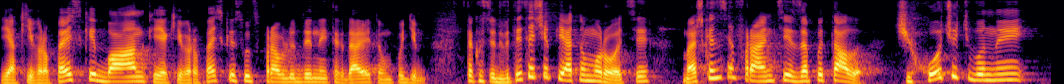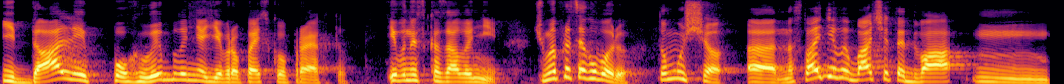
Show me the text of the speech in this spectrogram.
як Європейський банк, як Європейський суд з прав людини і так далі. І тому подібне. Так ось у 2005 році мешканці Франції запитали, чи хочуть вони і далі поглиблення європейського проекту. І вони сказали ні. Чому я про це говорю? Тому що е, на слайді ви бачите два м,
